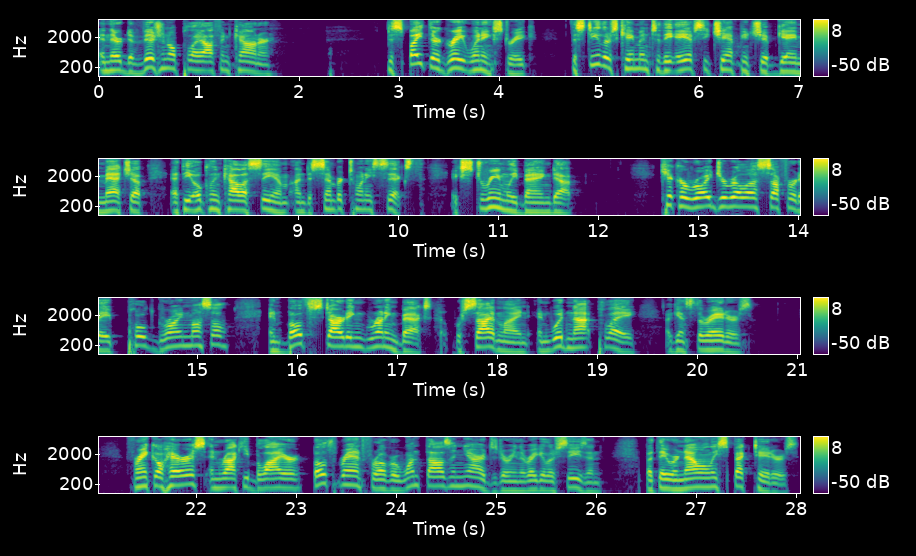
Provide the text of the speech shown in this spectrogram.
in their divisional playoff encounter. Despite their great winning streak, the Steelers came into the AFC Championship game matchup at the Oakland Coliseum on December 26th extremely banged up. Kicker Roy Gerela suffered a pulled groin muscle, and both starting running backs were sidelined and would not play against the Raiders. Franco Harris and Rocky Bleier both ran for over 1,000 yards during the regular season, but they were now only spectators,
